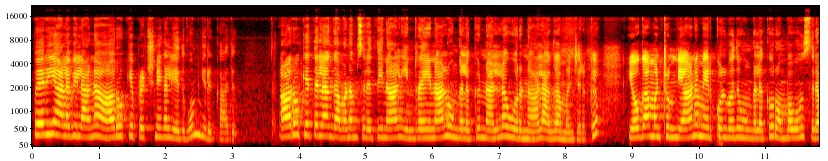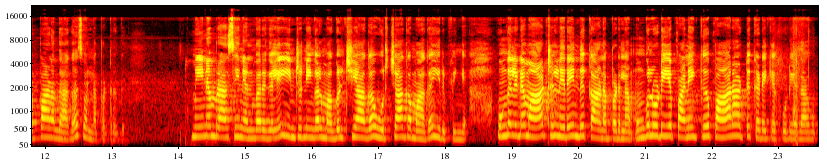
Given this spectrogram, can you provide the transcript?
பெரிய அளவிலான ஆரோக்கிய பிரச்சனைகள் எதுவும் இருக்காது. ஆரோக்கியத்தில் கவனம் செலுத்தினால் இன்றைய நாள் உங்களுக்கு நல்ல ஒரு நாளாக அமைஞ்சிருக்கு. யோகா மற்றும் தியானம் மேற்கொள்வது உங்களுக்கு ரொம்பவும் சிறப்பானதாக சொல்லப்பட்டிருக்கு. மீனம் ராசி நண்பர்களே இன்று நீங்கள் மகிழ்ச்சியாக உற்சாகமாக இருப்பீங்க. உங்களிடம் ஆற்றல் நிறைந்து காணப்படலாம். உங்களுடைய பணிக்கு பாராட்டு கிடைக்கக்கூடியதாகும்.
